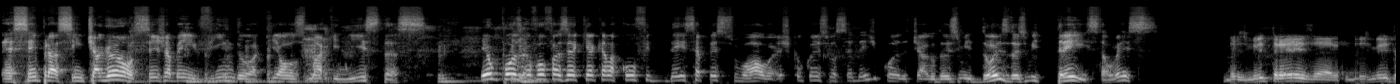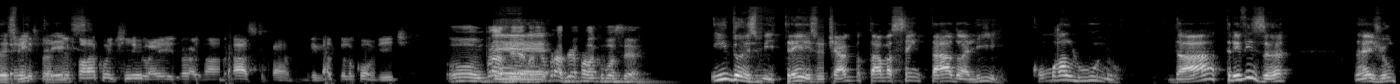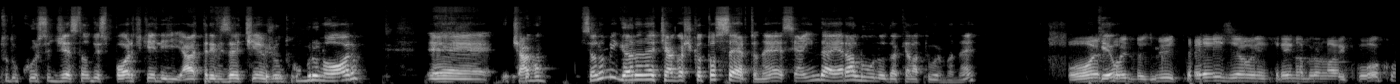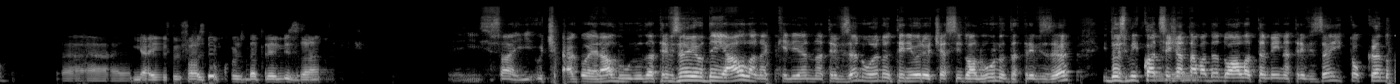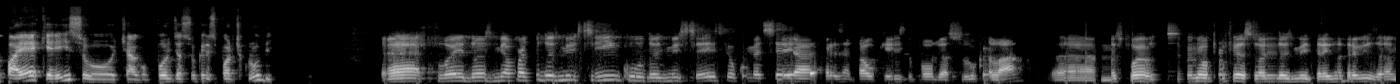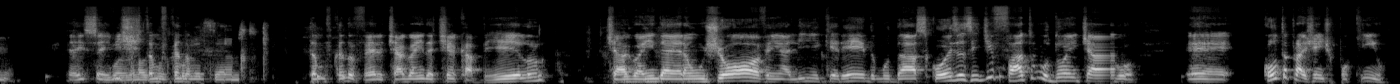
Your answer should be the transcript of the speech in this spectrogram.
é sempre assim. Tiagão, seja bem-vindo aqui aos maquinistas. Eu, posso, eu vou fazer aqui aquela confidência pessoal. Acho que eu conheço você desde quando, Tiago? 2002, 2003, talvez? 2003, Eric. 2003. 2003. Prazer falar contigo aí, Jorge. Um abraço, cara. Obrigado pelo convite. Oh, um prazer, é... vai ser um prazer falar com você. Em 2003, o Thiago estava sentado ali como aluno da Trevisan né, junto do curso de gestão do esporte que ele, a Trevisan tinha junto com o Brunoro. É, o Thiago, se eu não me engano, né, Thiago, acho que eu tô certo, né? Você ainda era aluno daquela turma, né? Foi, foi. Em 2003 eu entrei na Brunoro e Coco, uh, e aí fui fazer o curso da Trevisan. É isso aí. O Thiago era aluno da Trevisan. Eu dei aula naquele ano na Trevisan. No ano anterior eu tinha sido aluno da Trevisan. Em 2004 Sim. você já estava dando aula também na Trevisan e tocando o PAEC, é isso, Thiago? Pão de Açúcar Esporte Clube? É, foi 2000, a partir de 2005, 2006 que eu comecei a apresentar o case do Pão de Açúcar lá. Uh, mas foi, foi meu professor em 2003 na Trevisan, meu. É isso aí, estamos ficando, estamos ficando velho. O Thiago ainda tinha cabelo, Thiago ainda era um jovem ali, querendo mudar as coisas, e de fato mudou, hein, Thiago? É, conta pra gente um pouquinho,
